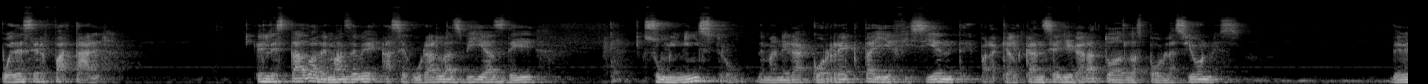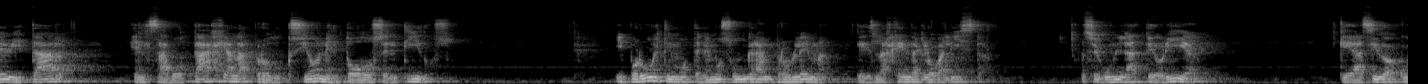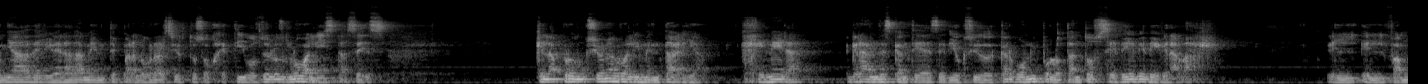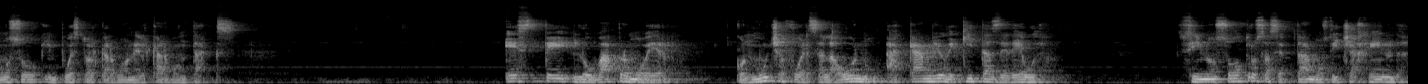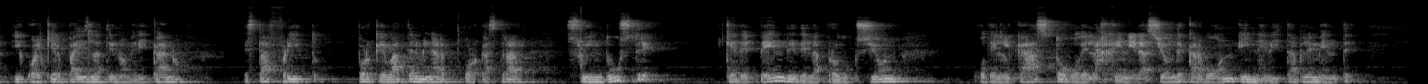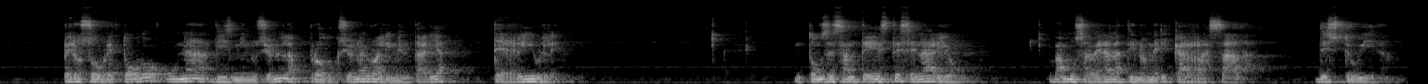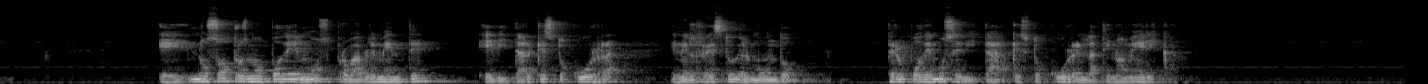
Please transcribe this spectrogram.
puede ser fatal el Estado además debe asegurar las vías de suministro de manera correcta y eficiente para que alcance a llegar a todas las poblaciones. Debe evitar el sabotaje a la producción en todos sentidos. Y por último, tenemos un gran problema, que es la agenda globalista. Según la teoría que ha sido acuñada deliberadamente para lograr ciertos objetivos de los globalistas, es que la producción agroalimentaria genera grandes cantidades de dióxido de carbono y por lo tanto se debe de grabar. El, famoso impuesto al carbón, el carbon tax. Este lo va a promover con mucha fuerza la ONU a cambio de quitas de deuda. Si nosotros aceptamos dicha agenda y cualquier país latinoamericano está frito porque va a terminar por castrar su industria que depende de la producción o del gasto o de la generación de carbón inevitablemente, pero sobre todo una disminución en la producción agroalimentaria terrible. Entonces, ante este escenario, vamos a ver a Latinoamérica arrasada, destruida. Eh, nosotros no podemos probablemente evitar que esto ocurra en el resto del mundo pero podemos evitar que esto ocurra en Latinoamérica.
